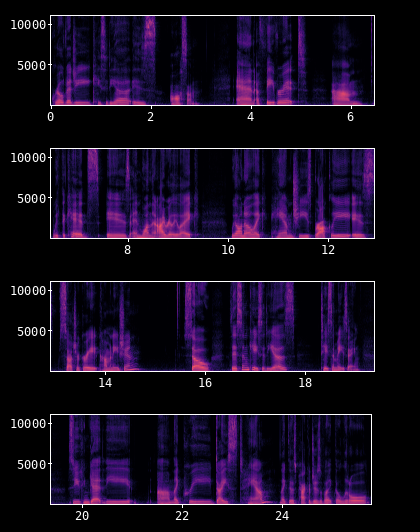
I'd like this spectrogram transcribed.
grilled veggie quesadilla is awesome. And a favorite um, with the kids is, and one that I really like, we all know like ham, cheese, broccoli is such a great combination. So, this and quesadillas tastes amazing. So, you can get the um, like pre diced ham, like those packages of like the little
